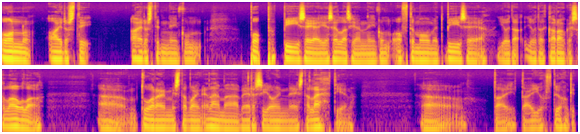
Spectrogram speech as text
on aidosti, aidosti niin kuin pop-biisejä ja sellaisia niin kuin off the moment biisejä, joita, joita karaokessa laulaa ää, tuoreimmista vain elämää versioinneista lähtien. Ää, tai, tai just johonkin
